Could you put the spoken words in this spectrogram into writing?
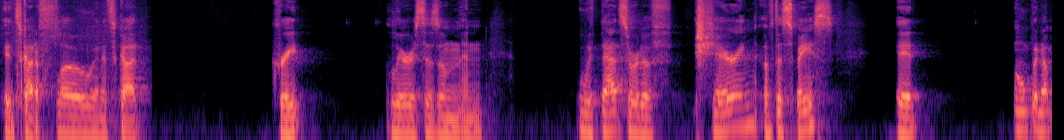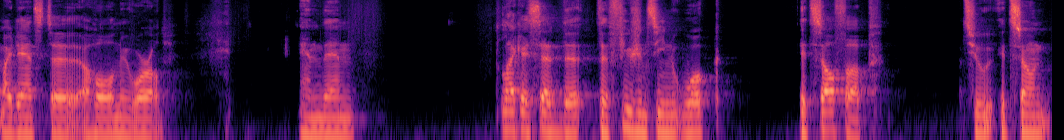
It's got a flow and it's got great lyricism. And with that sort of sharing of the space, it opened up my dance to a whole new world. And then, like I said, the, the fusion scene woke itself up to its own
